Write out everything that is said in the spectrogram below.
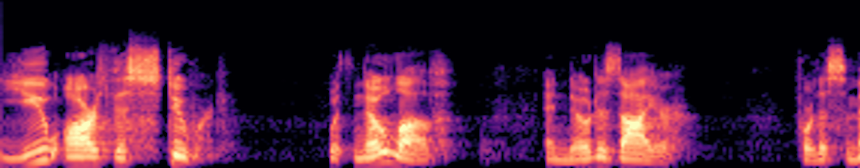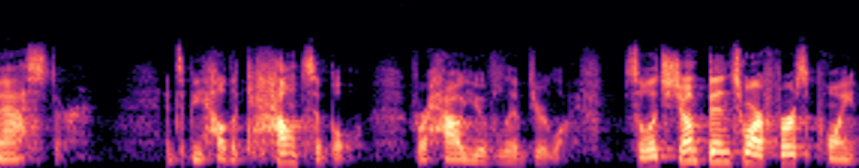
you are this steward with no love and no desire for this master and to be held accountable for how you have lived your life. So let's jump into our first point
